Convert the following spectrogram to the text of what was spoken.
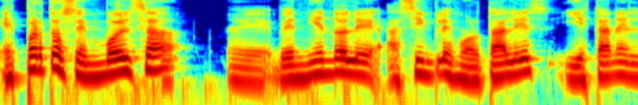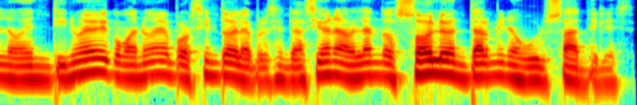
Expertos en bolsa eh, vendiéndole a simples mortales y están el 99,9% de la presentación hablando solo en términos bursátiles.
